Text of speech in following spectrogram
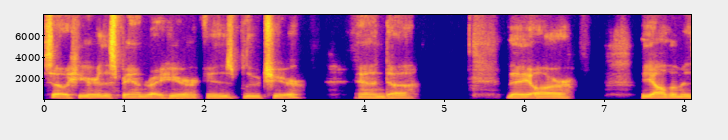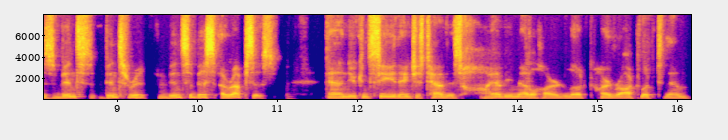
So here, this band right here is Blue Cheer, and uh, they are. The album is Vince, Vincebus Erupsis, and you can see they just have this heavy metal hard look, hard rock look to them.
